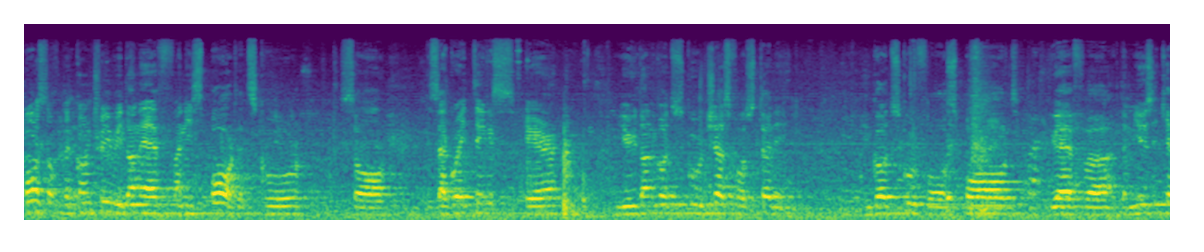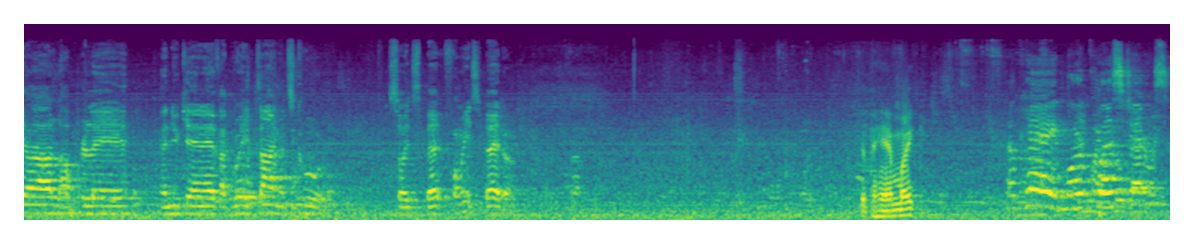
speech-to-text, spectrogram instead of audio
most of the country we don't have any sport at school, so it's a great thing here. You don't go to school just for studying. You go to school for sport. You have uh, the musical, a play, and you can have a great time at school. So it's be- for me, it's better. Get the hand mic. Okay, more questions?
